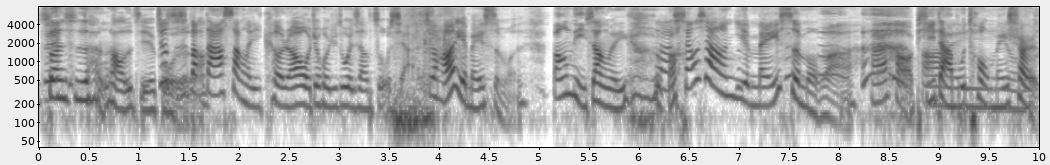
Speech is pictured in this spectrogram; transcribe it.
算是很好的结果。就只是帮大家上了一课，然后我就回去座位上坐下，就好像也没什么，帮你上了一课。啊，想想也没什么嘛，还好皮打不痛，没事儿。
